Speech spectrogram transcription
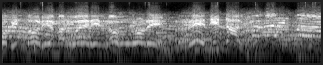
Ecco Vittorio Emanuele, il nostro re, re d'Italia.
